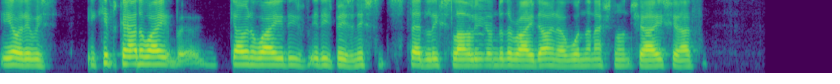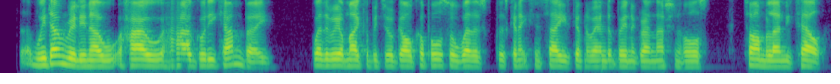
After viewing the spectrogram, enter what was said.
you know, it was he keeps going away, going away in his, in his business steadily, slowly under the radar. You know, won the national chase. You know, we don't really know how how good he can be. Whether he'll make up into a Gold Cup horse or whether there's connections say he's going to end up being a Grand National horse, time will only tell.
